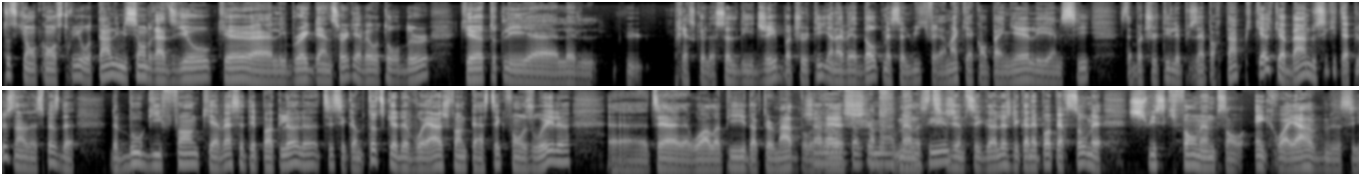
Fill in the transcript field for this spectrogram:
tout ce qu'ils ont construit, autant l'émission de radio que euh, les breakdancers qu'il y avait autour d'eux, que toutes les euh, presque le seul DJ, Butcher T. Il y en avait d'autres, mais celui qui vraiment qui accompagnait les MC, c'était Butcher T le plus important. Puis quelques bandes aussi qui étaient plus dans une espèce de, de boogie funk qu'il y avait à cette époque-là. Là. C'est comme tout ce que de voyages fantastiques font jouer. Là. Euh, sais, Wallopy, Dr. Mad, pour Shout le que j'aime ces gars-là. Je les connais pas perso, mais je suis ce qu'ils font, man. Ils sont incroyables. C'est,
